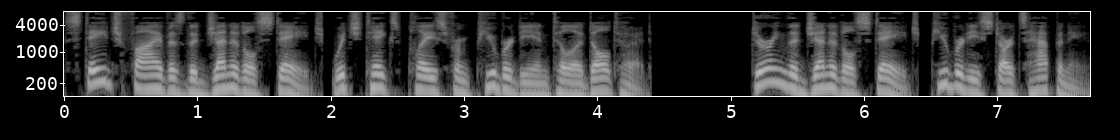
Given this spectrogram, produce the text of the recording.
Stage 5 is the genital stage, which takes place from puberty until adulthood. During the genital stage, puberty starts happening.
